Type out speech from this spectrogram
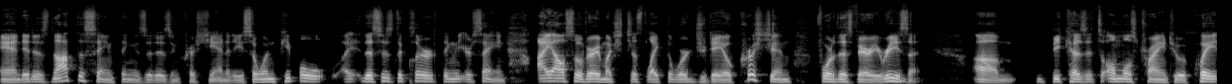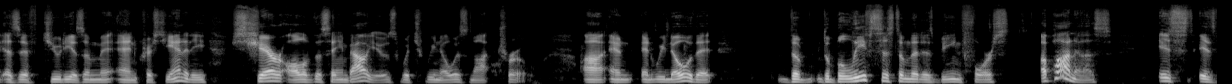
And it is not the same thing as it is in Christianity. So when people, I, this is the clear thing that you're saying. I also very much just like the word Judeo Christian for this very reason. Um, because it's almost trying to equate as if Judaism and Christianity share all of the same values, which we know is not true. Uh, and and we know that the the belief system that is being forced upon us is is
